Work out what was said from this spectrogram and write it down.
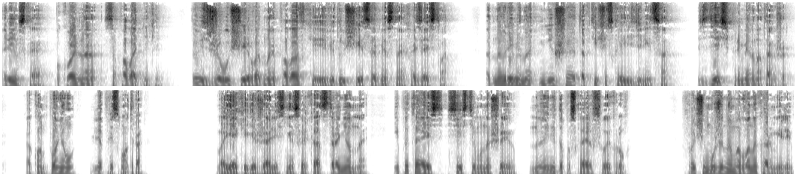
Римская, буквально сопалатники, то есть живущие в одной палатке и ведущие совместное хозяйство. Одновременно низшая тактическая единица. Здесь примерно так же. Как он понял, для присмотра. Вояки держались несколько отстраненно – не пытаясь сесть ему на шею, но и не допуская в свой круг. Впрочем, ужином его накормили,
